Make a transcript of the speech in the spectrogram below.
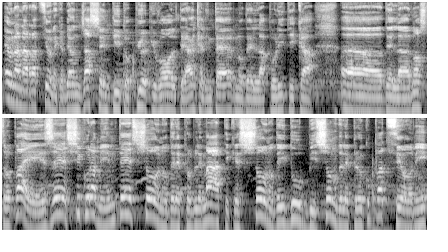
È una narrazione che abbiamo già sentito più e più volte anche all'interno della politica uh, del nostro paese sicuramente sono delle problematiche, sono dei dubbi, sono delle preoccupazioni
